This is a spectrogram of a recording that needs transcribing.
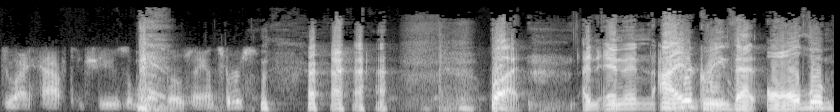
Do I have to choose one of those answers? But and, and, and I agree that all the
